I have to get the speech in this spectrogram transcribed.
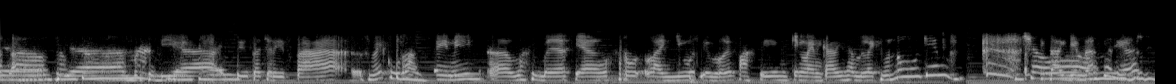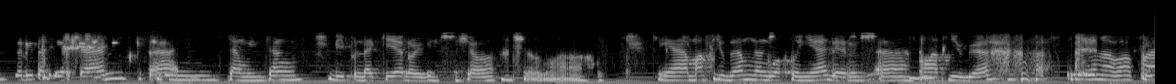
Iya, uh, sudah sama-sama. bersedia Iya. cerita-cerita. Sebenarnya kurang ini uh, masih banyak yang seru lagi buat diobrolin pasti mungkin lain kali sambil lagi menung mungkin Insya kita agendakan ya, sudah ditakdirkan kita Iya. bincang-bincang di pendakian loh ini, Masya Allah. Insya Allah. Ya maaf juga mengganggu waktunya dan uh, telat juga. Iya nggak apa-apa.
